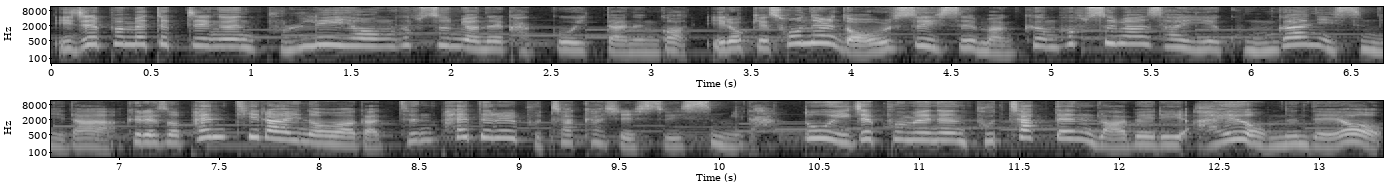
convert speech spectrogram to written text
이 제품의 특징은 분리형 흡수면을 갖고 있다는 것. 이렇게 손을 넣을 수 있을 만큼 흡수면 사이에 공간이 있습니다. 그래서 팬티 라이너와 같은 패드를 부착하실 수 있습니다. 또 이 제품에는 부착된 라벨이 아예 없는데요.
